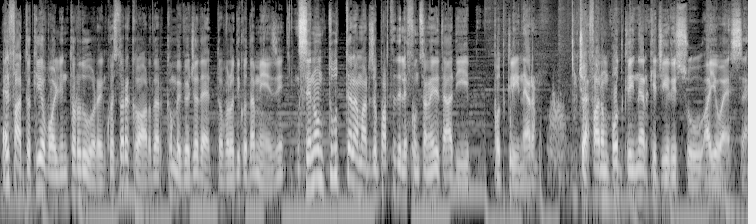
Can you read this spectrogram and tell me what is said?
è il fatto che io voglio introdurre in questo recorder, come vi ho già detto, ve lo dico da mesi, se non tutte, la maggior parte delle funzionalità di pod cleaner, cioè fare un pod cleaner che giri su iOS,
